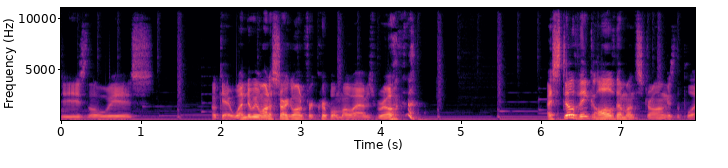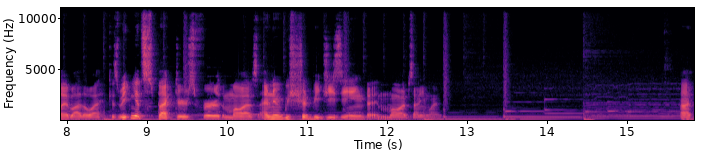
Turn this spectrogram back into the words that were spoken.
Jeez Louise. Okay, when do we want to start going for cripple Moabs, bro? I still think all of them on strong is the play, by the way, because we can get specters for the Moabs. I mean, we should be GZing the Moabs anyway. Alright.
